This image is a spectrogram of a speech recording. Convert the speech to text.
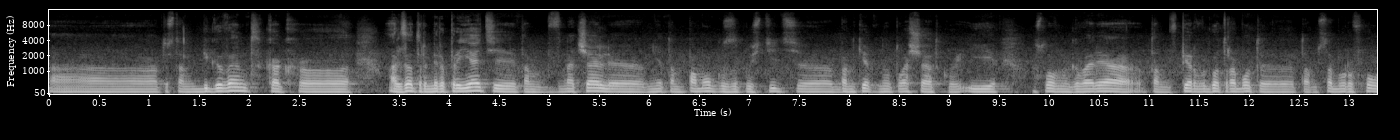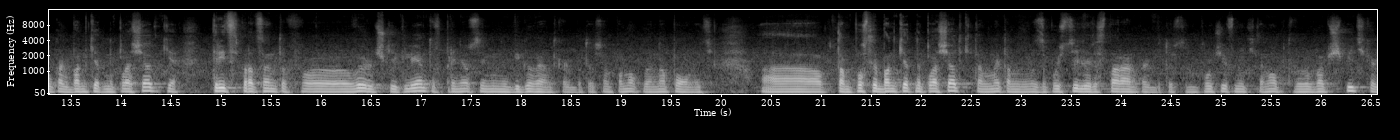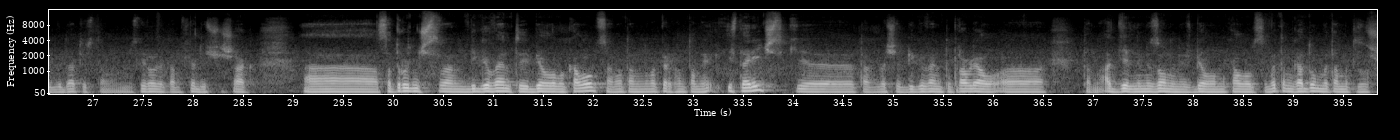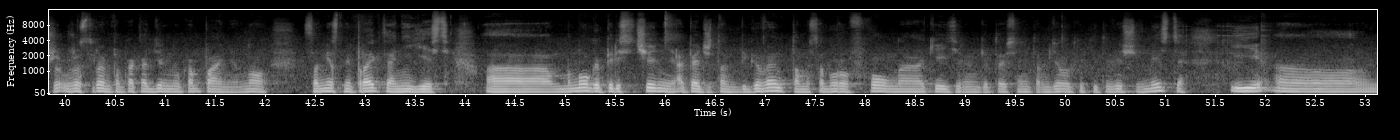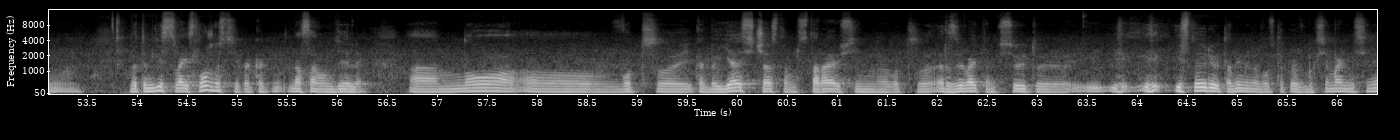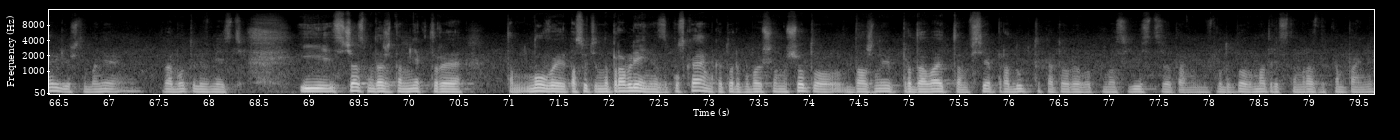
А, то есть там Big Event как э, организатор мероприятий там в начале мне там помог запустить э, банкетную площадку. И условно говоря там в первый год работы там Сабуров Холл как банкетной площадки 30% выручки клиентов принес именно Big Event как бы. То есть он помог ее наполнить. А, там после банкетной площадки там мы там запустили ресторан, как бы, то есть получив некий там опыт в, в общепите, как бы, да, то есть там сделали там следующий шаг. А, сотрудничество Big Event и Белого колодца, оно там, ну, во-первых, он там исторически, э, там вообще Big Event управлял а, там, отдельными зонами в Белом колодце. В этом году мы там это уже строим там как отдельную компанию, но совместные проекты, они есть. А, много пересечений, опять же, там Big Event, там и Соборов Холл на кейтеринге, то есть они там делают какие-то вещи вместе. И в этом есть свои сложности, как, как на самом деле. А, но а, вот э, как бы я сейчас там стараюсь именно вот развивать там всю эту историю там именно вот в такой максимальной синергии, чтобы они работали вместе. И сейчас мы даже там некоторые там, новые, по сути, направления запускаем, которые, по большому счету, должны продавать там, все продукты, которые вот у нас есть э, там, в продуктовой матрице там, разных компаний.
